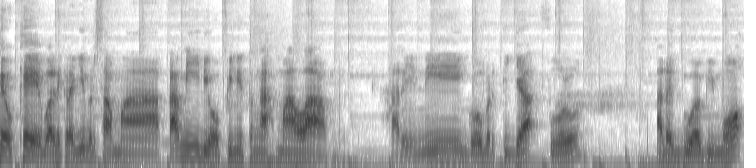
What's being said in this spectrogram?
Oke oke, balik lagi bersama kami di Opini Tengah Malam. Hari ini gue bertiga full. Ada gue Bimo,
